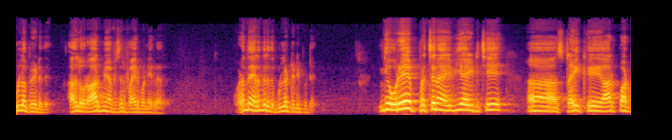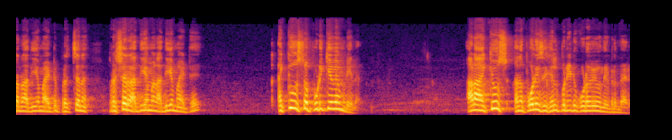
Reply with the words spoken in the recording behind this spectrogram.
உள்ளே போயிடுது. அதில் ஒரு ஆர்மி ஆஃபீஸர் ஃபயர் பண்ணிடுறாரு. குழந்தை இறந்துருது புல்லட் அடிப்பட்டு இங்கே ஒரே பிரச்சனை ஹெவி ஆகிடுச்சு ஸ்ட்ரைக்கு ஆர்ப்பாட்டம் அதிகமாயிட்டு பிரச்சனை ப்ரெஷர் அதிகமாக அதிகமாயிட்டு அக்யூஸ்டை பிடிக்கவே முடியல. ஆனால் அக்யூஸ் அந்த போலீஸுக்கு ஹெல்ப் பண்ணிட்டு கூடவே வந்துட்டு இருந்தார்.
